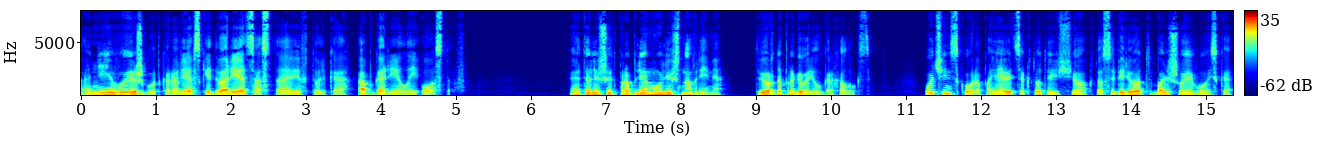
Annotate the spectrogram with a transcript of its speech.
Они выжгут королевский дворец, оставив только обгорелый остров. «Это лишит проблему лишь на время», – твердо проговорил Гархалукс. «Очень скоро появится кто-то еще, кто соберет большое войско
